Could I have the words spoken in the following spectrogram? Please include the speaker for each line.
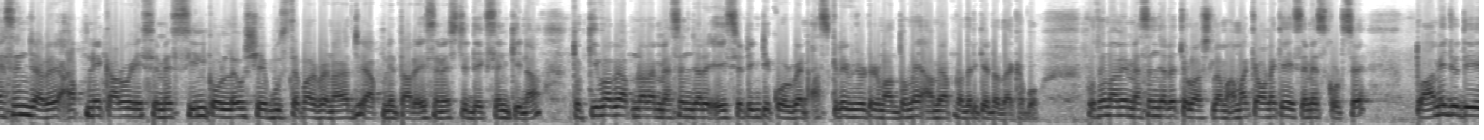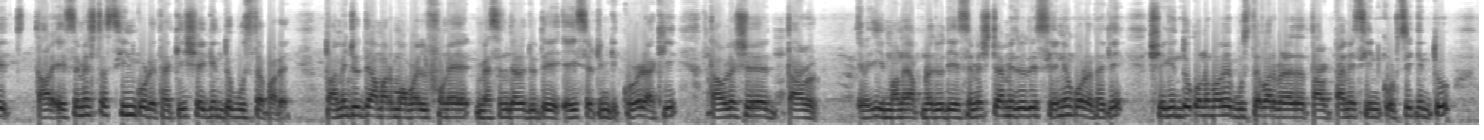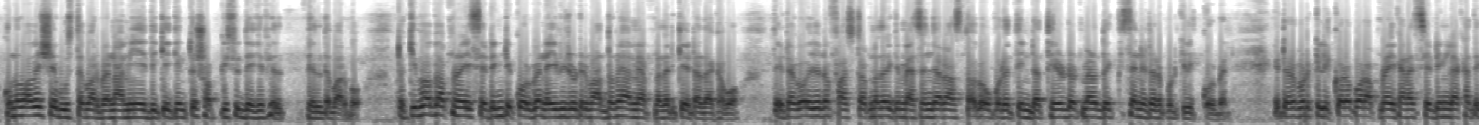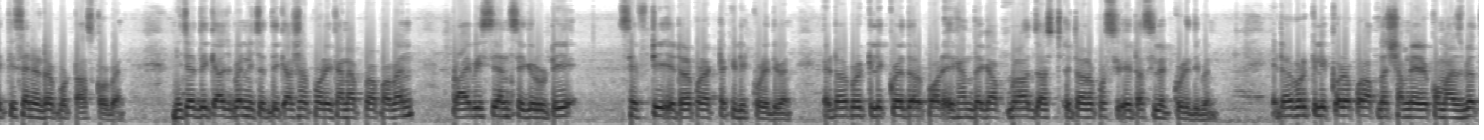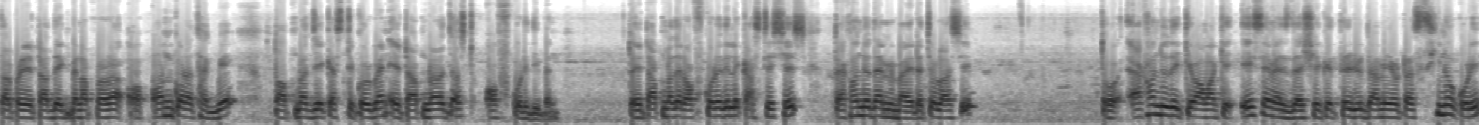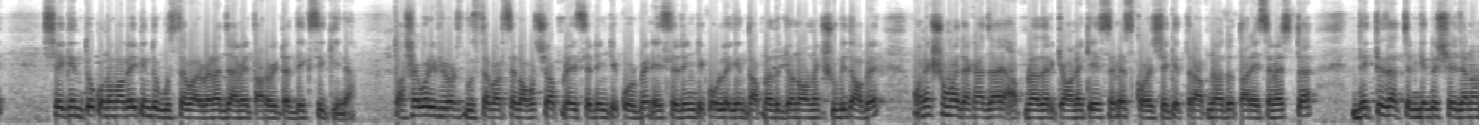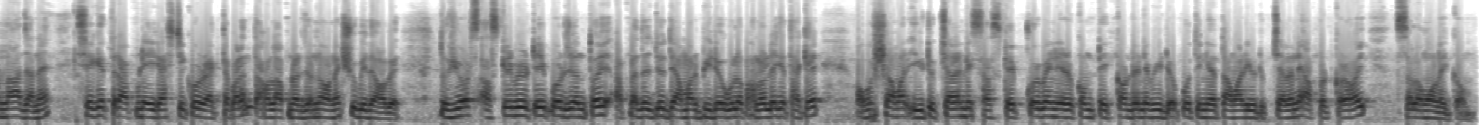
Speaker 1: মেসেঞ্জারে আপনি কারও এস এম এস সিন করলেও সে বুঝতে পারবে না যে আপনি তার এস এম এসটি দেখছেন কি না তো কীভাবে আপনারা মেসেঞ্জারে এই সেটিংটি করবেন? আজকের ভিডিওটির মাধ্যমে আমি আপনাদেরকে এটা দেখাবো। প্রথমে আমি মেসেঞ্জারে চলে আসলাম। আমাকে অনেকে এস এম এস করছে। তো আমি যদি তার এস এম এসটা সিন করে থাকি, সে কিন্তু বুঝতে পারে। তো আমি যদি আমার মোবাইল ফোনে মেসেঞ্জারে যদি এই সেটিংটি করে রাখি, তাহলে সে তার মানে আপনার যদি এস এম এসটা আমি যদি সেনও করে থাকি, সে কিন্তু কোনোভাবে বুঝতে পারবে না যে তারটা আমি সিন করছি, কিন্তু কোনোভাবে সে বুঝতে পারবে না। আমি এদিকে কিন্তু সব কিছু দেখে ফেল, ফেলতে পারব। তো কীভাবে আপনারা এই সেটিংটি করবেন, এই ভিডিওটির মাধ্যমে আমি আপনাদেরকে এটা দেখাবো। তো এটা করার জন্য ফার্স্ট আপনাদেরকে মেসেঞ্জার আসতে হবে ওপরে তিনটা থ্রি ডট মেরো দেখতেছেন, এটার উপর ক্লিক করবেন। এটার উপর ক্লিক করার পর আপনারা এখানে সেটিং লেখা দেখতেছেন, এটার উপর টাচ করবেন। নিচের দিকে আসবেন, নিচের দিকে আসার পর এখানে আপনারা পাবেন প্রাইভেসি অ্যান্ড সিকিউরিটি সেফটি এটার উপর একটা ক্লিক করে দিবেন। এটার উপর ক্লিক করে দেওয়ার পর এখান থেকে আপনারা জাস্ট এটার উপর এটা সিলেক্ট করে দিবেন। এটার উপর ক্লিক করার পর আপনার সামনে এরকম আসবে, তারপরে এটা দেখবেন আপনারা অন করা থাকবে। তো আপনারা যে কাজটি করবেন, এটা আপনারা জাস্ট অফ করে দিবেন। তো এটা আপনাদের অফ করে দিলে কাজটি শেষ। তো এখন যদি আমি বাইরে চলে আসি, তো এখন যদি কেউ আমাকে এস এম এস দেয়, সেক্ষেত্রে যদি আমি ওটা সিনও করি, সে কিন্তু কোনোভাবেই কিন্তু বুঝতে পারবে না যে আমি তার ওইটা দেখছি কি না তো আশা করি ভিউয়ার্স বুঝতে পারছেন। অবশ্যই আপনারা এই সেটিংটি করবেন। এই সেটিংটি করলে কিন্তু আপনাদের জন্য অনেক সুবিধা হবে। অনেক সময় দেখা যায় আপনাদেরকে অনেকে এস এম এস করে, সেক্ষেত্রে আপনি হয়তো তার এস এম এসটা দেখতে যাচ্ছেন, কিন্তু সে যেন না জানে। সেক্ষেত্রে আপনি এই কাজটি করে রাখতে পারেন, তাহলে আপনার জন্য অনেক সুবিধা হবে। তো ভিউয়ার্স আজকের ভিডিওটি পর্যন্তই। আপনাদের যদি আমার ভিডিওগুলো ভালো লেগে থাকে, অবশ্যই আমার ইউটিউব চ্যানেলটি সাবস্ক্রাইব করবেন। এরকম টেক কন্টেন্টের ভিডিও প্রতিনিয়ত আমার ইউটিউব চ্যানেলে আপলোড করা হয়। আসসালামু আলাইকুম।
